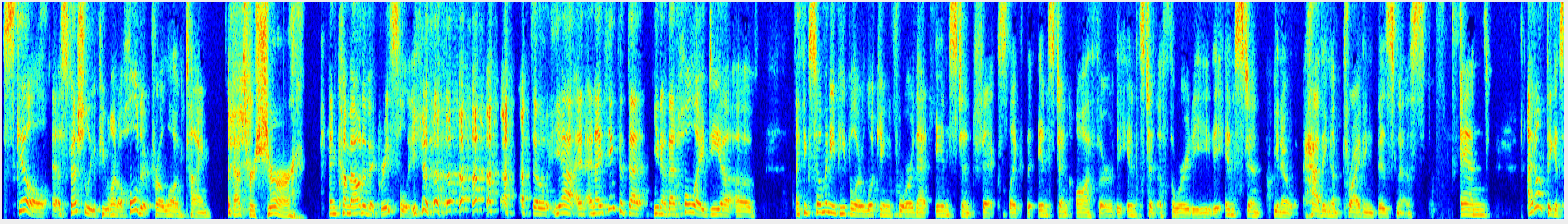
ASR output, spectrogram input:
skill, especially if you want to hold it for a long time. That's for sure and come out of it gracefully. so yeah, and and I think that that you know that whole idea of I think so many people are looking for that instant fix, like the instant author, the instant authority, the instant, you know, having a thriving business. And I don't think it's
